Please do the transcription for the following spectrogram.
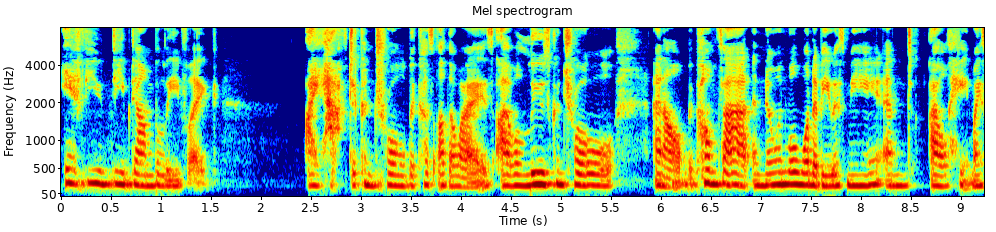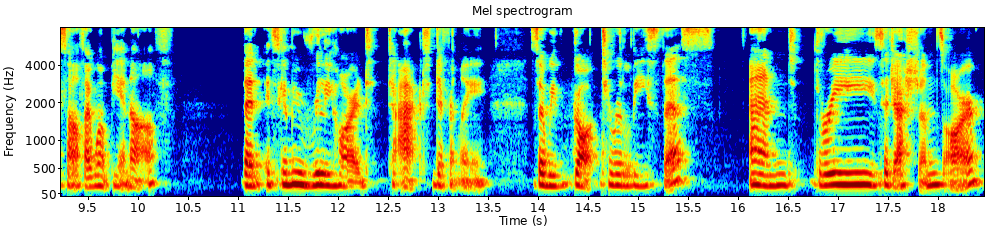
if you deep down believe, like, I have to control because otherwise I will lose control and I'll become fat and no one will want to be with me and I'll hate myself, I won't be enough, then it's going to be really hard to act differently. So we've got to release this. And three suggestions are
